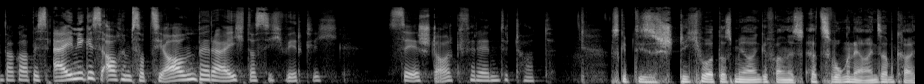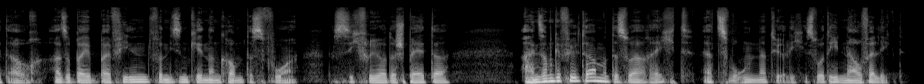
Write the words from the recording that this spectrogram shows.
Da gab es einiges auch im sozialen Bereich, das sich wirklich sehr stark verändert hat. Es gibt dieses Stichwort, das mir eingefallen ist, erzwungene Einsamkeit auch. Also bei, bei vielen von diesen Kindern kommt das vor, dass sie sich früher oder später einsam gefühlt haben und das war recht erzwungen natürlich. Es wurde hinauferlegt.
